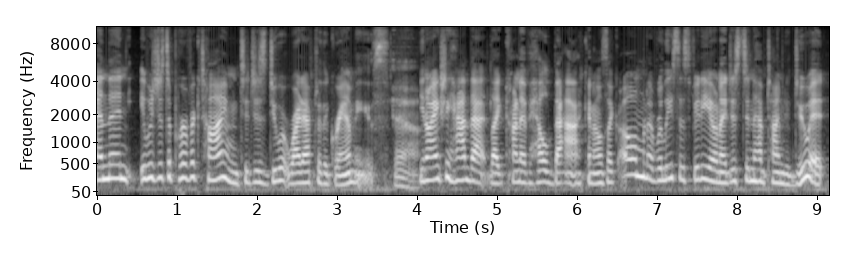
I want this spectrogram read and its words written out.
And then it was just a perfect time to just do it right after the Grammys. Yeah. You know, I actually had that like kind of held back. And I was like, oh, I'm going to release this video. And I just didn't have time to do it.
